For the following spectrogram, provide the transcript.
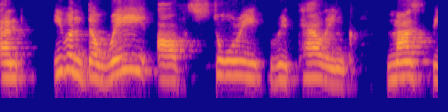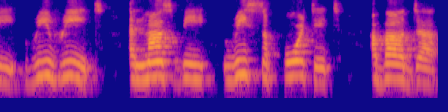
And even the way of story retelling must be reread and must be resupported about the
